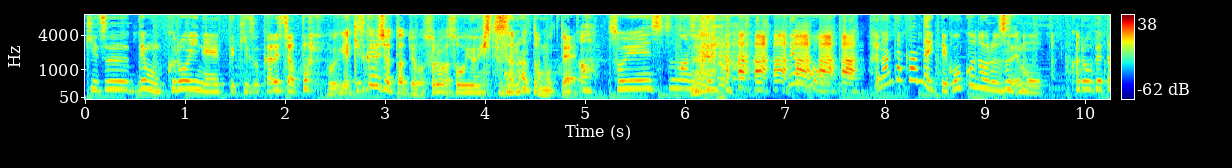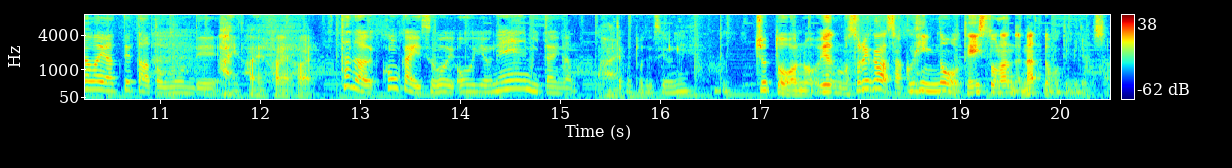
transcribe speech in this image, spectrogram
傷でも黒いねって気づかれちゃった。いや気づかれちゃったっていうかそれはそういう演出だなと思って。あそういう演出なんですよ でもなんだかんだ言ってゴクドルズでも黒ベタはやってたと思うんで、はいはいはいはい。ただ今回すごい多いよねみたいなっはいてことですよね、ちょっとあのいやまあそれが作品のテイストなんだなって思って見てました。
